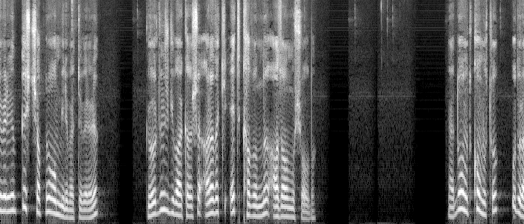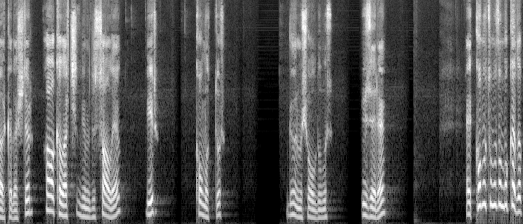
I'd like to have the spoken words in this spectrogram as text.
verelim. Dış çapına 10 mm verelim. Gördüğünüz gibi arkadaşlar aradaki et kalınlığı azalmış oldu. Yani donut komutu budur arkadaşlar. Halkalar çizmemizi sağlayan bir komuttur. Görmüş olduğumuz üzere. Evet, komutumuzun bu kadar.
